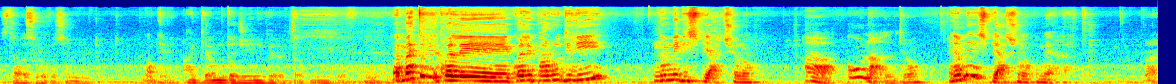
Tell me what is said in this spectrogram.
Stava solo facendo il tutto Ok. Anche la mutagenica in realtà comunque. Ammetto che quelle, quelle paludi lì non mi dispiacciono. Ah, ho un altro. Non mi dispiacciono come arte. Vai.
